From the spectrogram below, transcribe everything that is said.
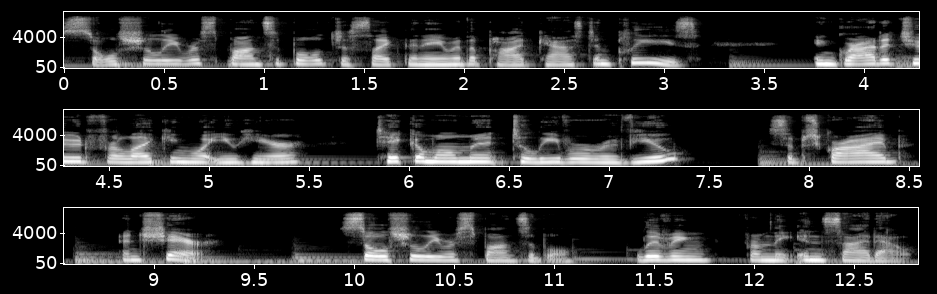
soulcially responsible, just like the name of the podcast. And please, in gratitude for liking what you hear, Take a moment to leave a review, subscribe, and share. Soulcially responsible, living from the inside out.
